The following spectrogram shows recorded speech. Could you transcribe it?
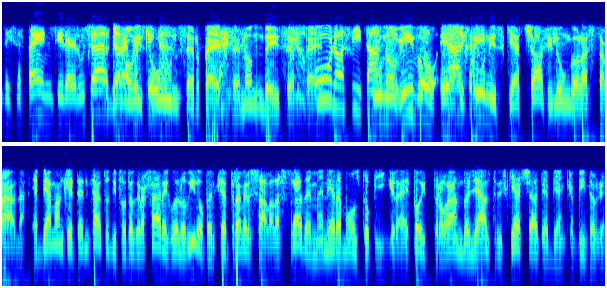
dei serpenti, delle lucertole. Abbiamo visto un serpente, non dei serpenti. Uno sì, tanti. Uno vivo e altri... alcuni schiacciati lungo la strada strada e abbiamo anche tentato di fotografare quello vivo perché attraversava la strada in maniera molto pigra e poi trovando gli altri schiacciati abbiamo capito che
